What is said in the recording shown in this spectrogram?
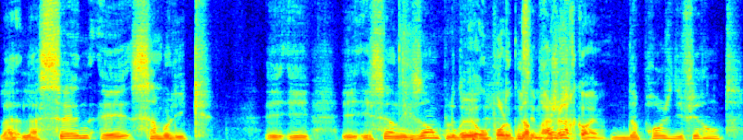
la, la scène est symbolique. Et, et- et- et c'est un exemple de Ou pour le coup, c'est majeur quand même. d'approche différente.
